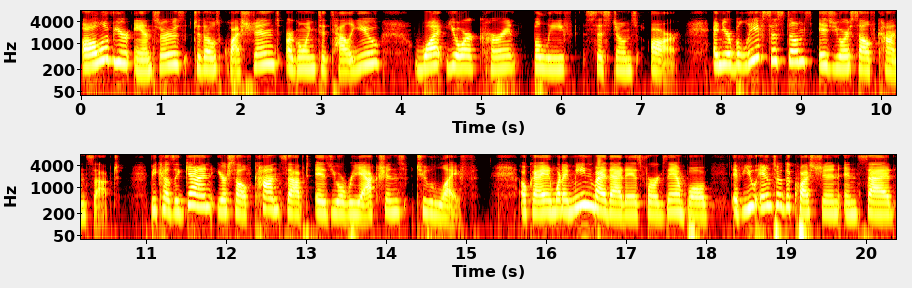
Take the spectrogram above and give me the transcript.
all of your answers to those questions are going to tell you what your current belief systems are. And your belief systems is your self concept. Because again, your self concept is your reactions to life. Okay, and what I mean by that is, for example, if you answered the question and said,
